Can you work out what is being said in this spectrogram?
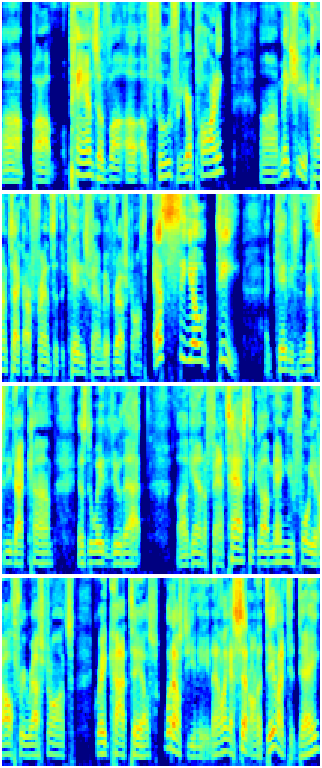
uh, uh, pans of, uh, of food for your party. make sure you contact our friends at the Katie's Family of Restaurants. S-C-O-T at katie'smidcity.com is the way to do that. Uh, again, a fantastic uh, menu for you at all three restaurants. Great cocktails. What else do you need? And like I said, on a day like today,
